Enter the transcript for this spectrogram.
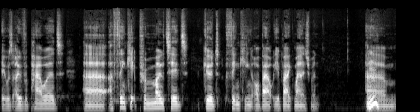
it was overpowered. Uh, I think it promoted good thinking about your bag management. Um,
